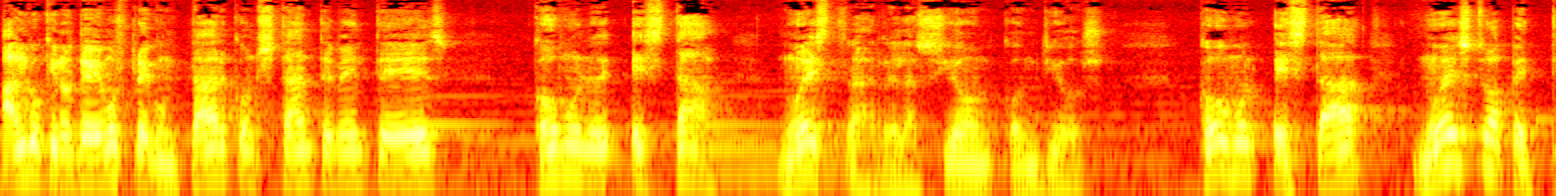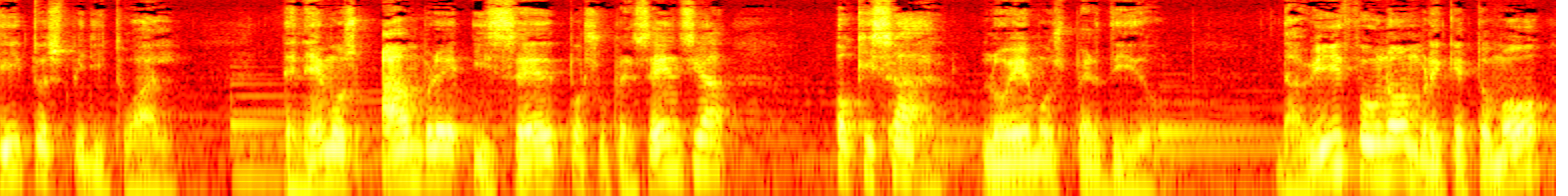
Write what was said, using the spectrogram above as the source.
Algo que nos debemos preguntar constantemente es, ¿cómo está nuestra relación con Dios? ¿Cómo está nuestro apetito espiritual? ¿Tenemos hambre y sed por su presencia o quizá lo hemos perdido? David fue un hombre que tomó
